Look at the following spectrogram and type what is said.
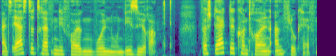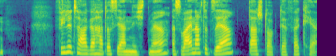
Als erste treffen die Folgen wohl nun die Syrer. Verstärkte Kontrollen an Flughäfen. Viele Tage hat das Jahr nicht mehr. Es weihnachtet sehr, da stockt der Verkehr.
